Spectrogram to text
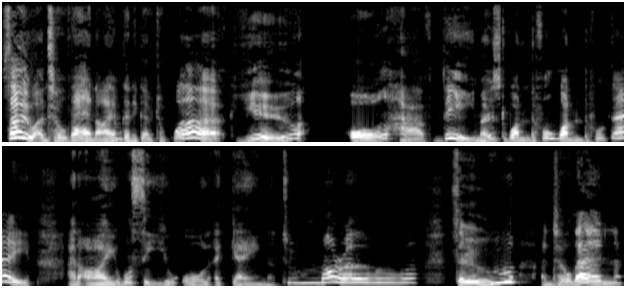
So until then, I am going to go to work. You all have the most wonderful, wonderful day. And I will see you all again tomorrow. So until then,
